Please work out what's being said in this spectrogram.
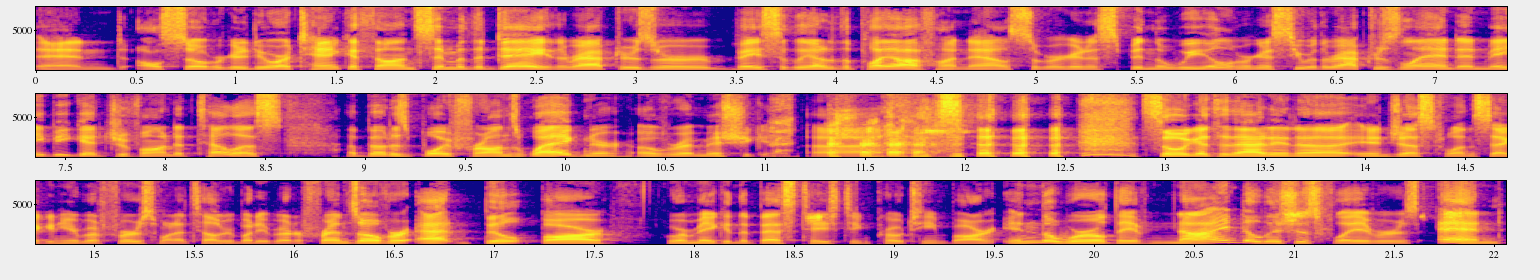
and also we're going to do our tankathon sim of the day. The Raptors are basically out of the playoff hunt now, so we're going to spin the wheel and we're going to see where the Raptors land, and maybe get Jevohn to tell us about his boy Franz Wagner over at Michigan. Uh, so we'll get to that in uh, in just one second second here, but first, I want to tell everybody about our friends over at Built Bar who are making the best tasting protein bar in the world. They have nine delicious flavors and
